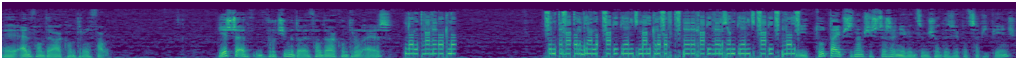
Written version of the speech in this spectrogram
y, NVDA Control V. Jeszcze wrócimy do NVDA Control S, okno. I tutaj przyznam się szczerze, nie wiem, co mi się odezwie pod SAPI 5.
